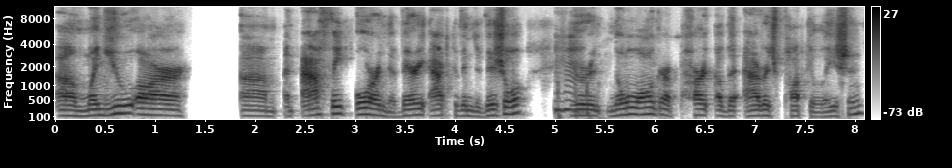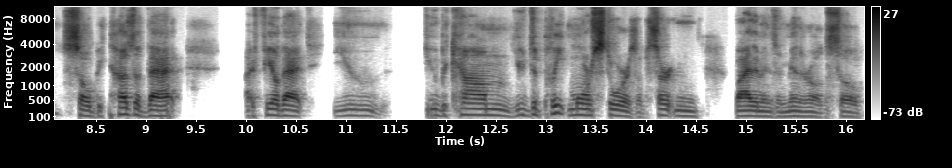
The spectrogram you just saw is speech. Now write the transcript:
um, when you are um, an athlete or a very active individual, Mhm. you're no longer a part of the average population. So because of that, I feel that you you become you deplete more stores of certain vitamins and minerals. So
